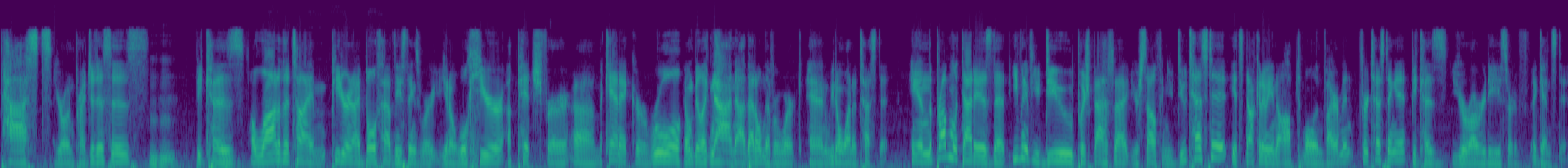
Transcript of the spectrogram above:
past your own prejudices Mm-hmm. Because a lot of the time peter and i both have these things where you know we'll hear a pitch for a mechanic or a rule and we'll be like nah nah that'll never work and we don't want to test it and the problem with that is that even if you do push past that yourself and you do test it, it's not going to be an optimal environment for testing it because you're already sort of against it.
